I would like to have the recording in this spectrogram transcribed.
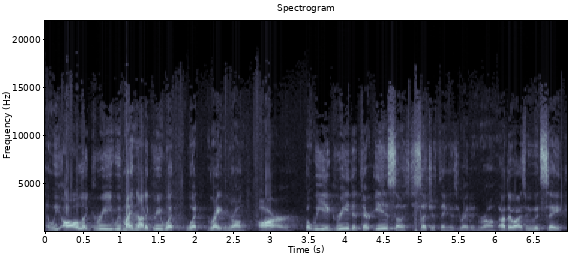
and we all agree, we might not agree what, what right and wrong are, but we agree that there is some, such a thing as right and wrong. Otherwise, we would say,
